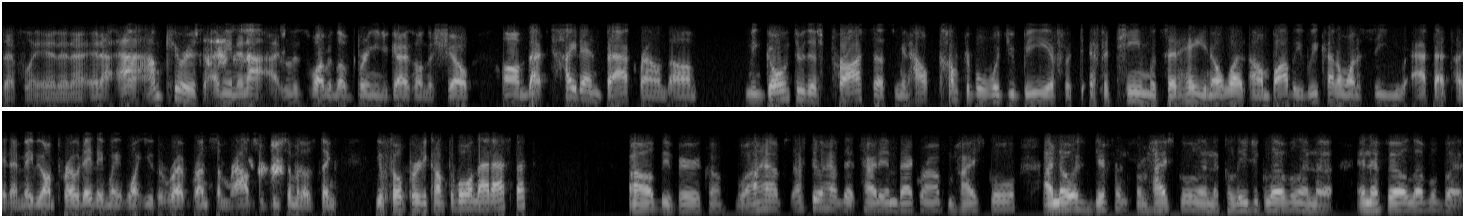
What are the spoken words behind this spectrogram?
Definitely, and and I, and I, I'm curious. I mean, and I, this is why we love bringing you guys on the show. Um, that tight end background. Um, I mean, going through this process. I mean, how comfortable would you be if a, if a team would said, "Hey, you know what, um, Bobby, we kind of want to see you at that tight end. Maybe on pro day they might want you to run some routes or do some of those things." You feel pretty comfortable in that aspect? I'll be very comfortable. I have I still have that tight end background from high school. I know it's different from high school and the collegiate level and the NFL level, but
